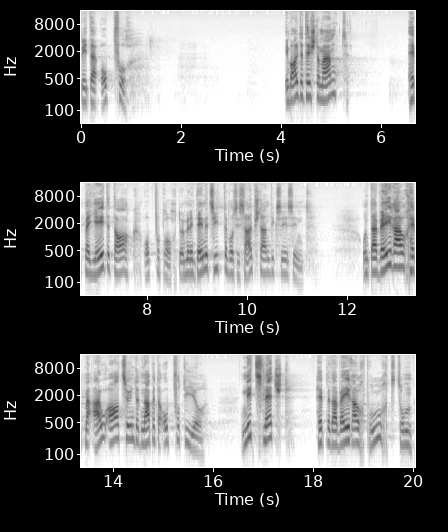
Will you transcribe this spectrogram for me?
bei den Opfern. Im Alten Testament hat man jeden Tag Opfer gebracht, einmal in den Zeiten, wo sie selbstständig sind. Und der Weihrauch hat man auch angezündet neben den Opfertieren Nicht zuletzt hat man den Weihrauch gebraucht, um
